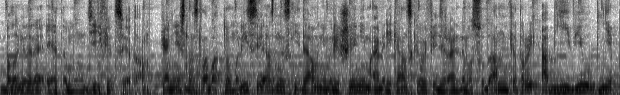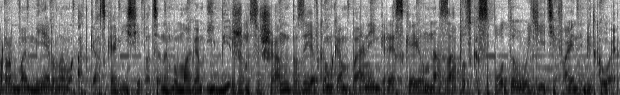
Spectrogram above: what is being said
благодаря этому дефициту. Конечно, слова Тома Ли связаны с недавним решением американского федерального суда, который объявил неправомерного отказ комиссии по ценным бумагам и биржам США по заявкам компании Grayscale на запуск спотового ETFI на биткоин.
